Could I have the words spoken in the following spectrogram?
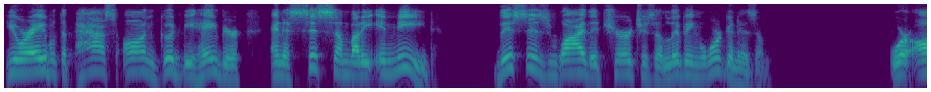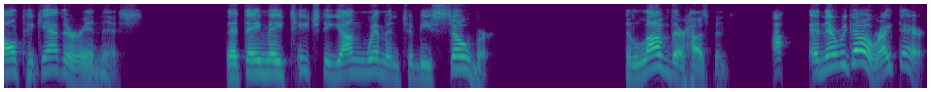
You are able to pass on good behavior and assist somebody in need. This is why the church is a living organism. We're all together in this, that they may teach the young women to be sober, to love their husbands. Uh, and there we go, right there.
